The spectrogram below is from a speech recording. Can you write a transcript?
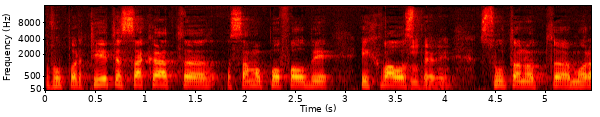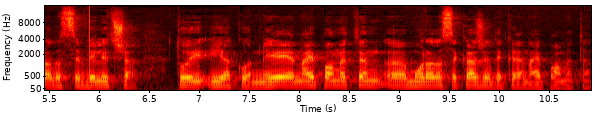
Во партиите сакаат само пофалби и хвалоспеви. Mm -hmm. Султанот мора да се велича. Тој, иако не е најпаметен, мора да се каже дека е најпаметен.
